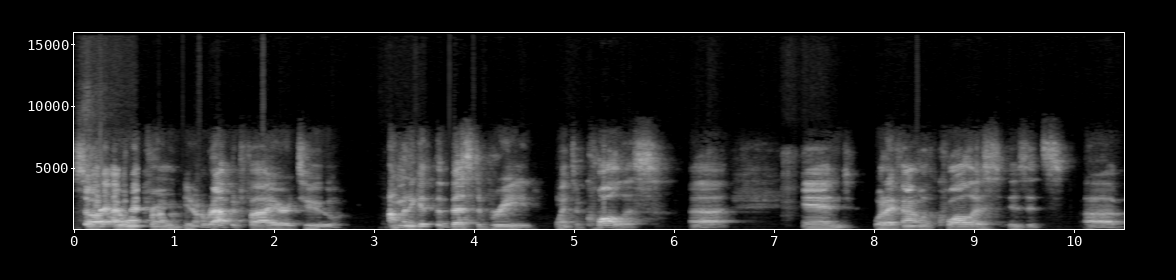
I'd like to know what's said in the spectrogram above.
So I, I went from you know rapid fire to I'm going to get the best of breed. Went to Qualys, uh, and what I found with Qualys is it's uh,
